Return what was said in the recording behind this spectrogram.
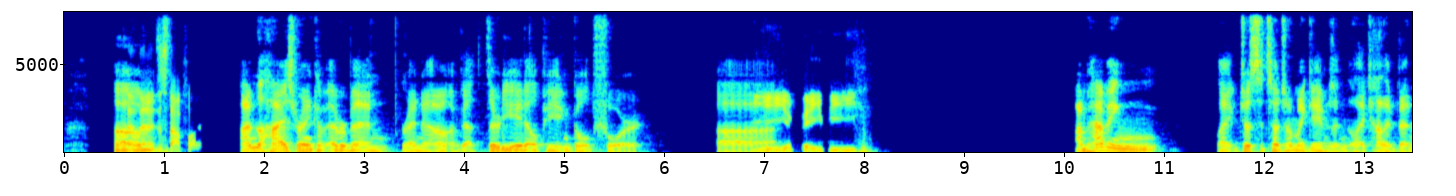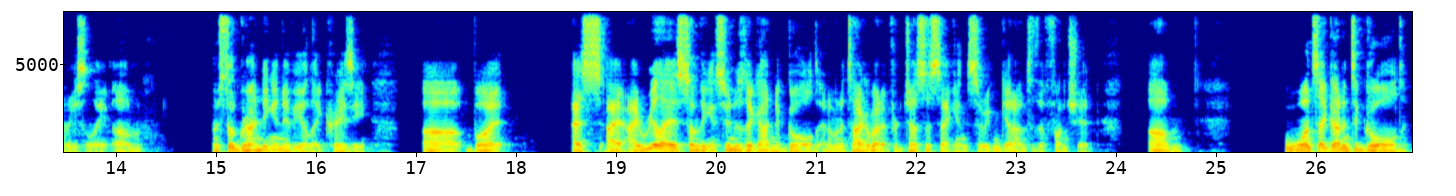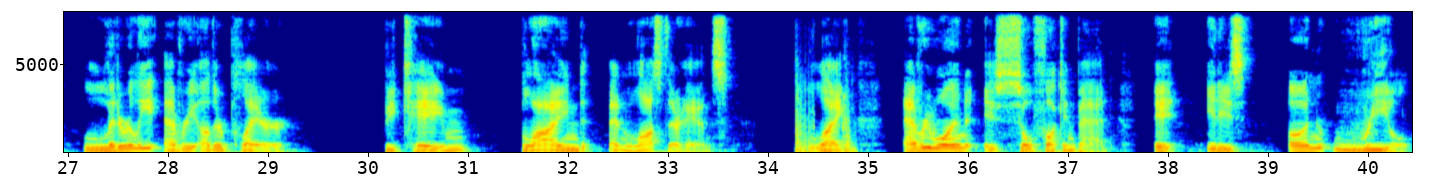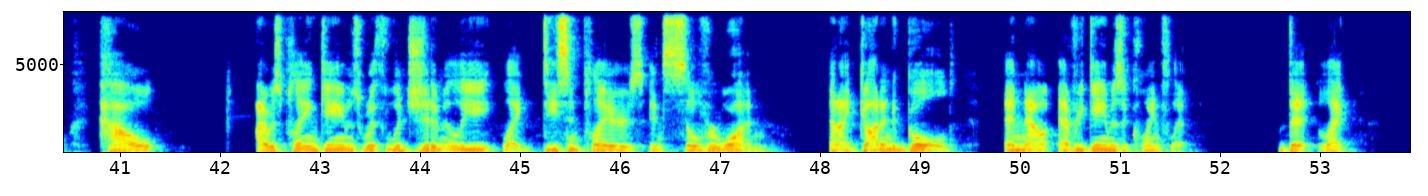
and then it Um, just stopped playing. I'm the highest rank I've ever been right now. I've got 38 LP in gold four. Uh, yeah, baby. I'm having like just to touch on my games and like how they've been recently. Um, I'm still grinding Anivia like crazy. Uh, but as I, I realized something as soon as I got into gold, and I'm going to talk about it for just a second so we can get onto the fun shit. Um, once I got into gold, literally every other player became blind and lost their hands. Like everyone is so fucking bad. It it is unreal how I was playing games with legitimately like decent players in silver 1 and I got into gold and now every game is a coin flip. That like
